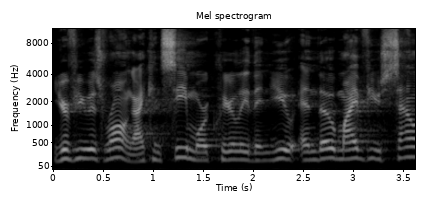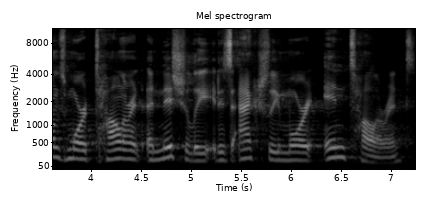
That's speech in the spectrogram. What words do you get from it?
Your view is wrong. I can see more clearly than you. And though my view sounds more tolerant initially, it is actually more intolerant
